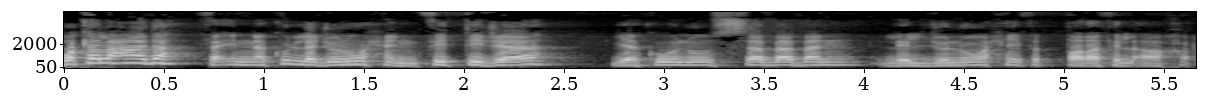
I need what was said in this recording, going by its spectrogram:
وكالعادة فإن كل جنوح في اتجاه يكون سببا للجنوح في الطرف الآخر.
